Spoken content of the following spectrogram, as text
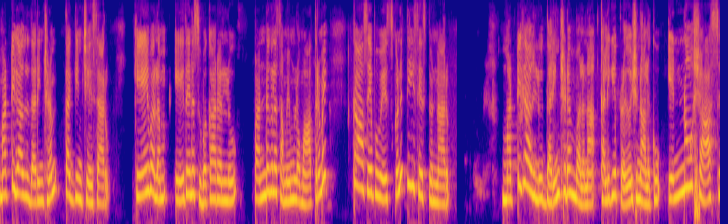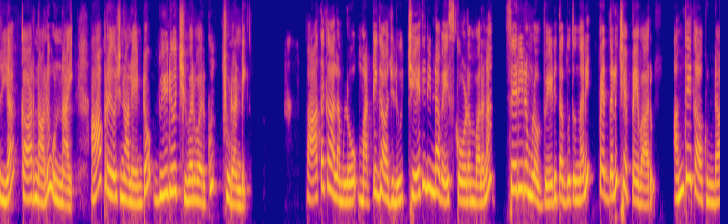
మట్టి గాజులు ధరించడం తగ్గించేశారు. కేవలం ఏదైనా శుభకార్యాలు పండుగల సమయంలో మాత్రమే కాసేపు వేసుకుని తీసేస్తున్నారు. మట్టి గాజులు ధరించడం వలన కలిగే ప్రయోజనాలకు ఎన్నో శాస్త్రీయ కారణాలు ఉన్నాయి. ఆ ప్రయోజనాలు ఏంటో వీడియో చివరి వరకు చూడండి. పాతకాలంలో మట్టి గాజులు చేతి నిండా వేసుకోవడం వలన శరీరంలో వేడి తగ్గుతుందని పెద్దలు చెప్పేవారు. అంతేకాకుండా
